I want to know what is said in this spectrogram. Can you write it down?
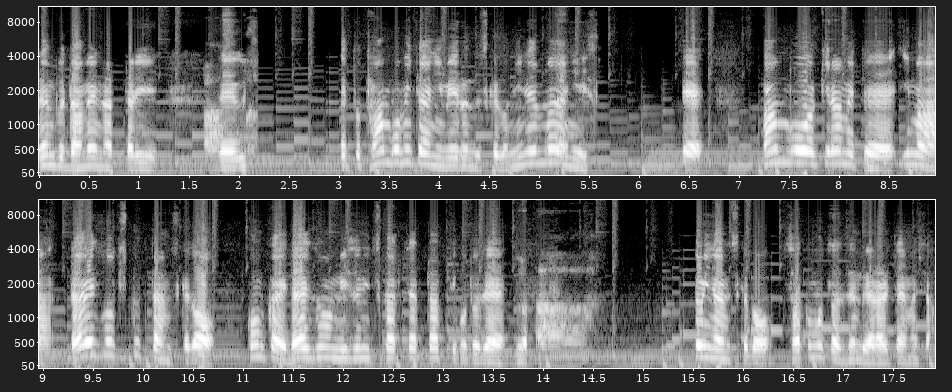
全部ダメになったり、で、うちえっと、田んぼみたいに見えるんですけど、2年前に、で、田んぼを諦めて、今、大豆を作ったんですけど、今回大豆を水に使っちゃったっていうことで、一人なんですけど、作物は全部やられちゃいました。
